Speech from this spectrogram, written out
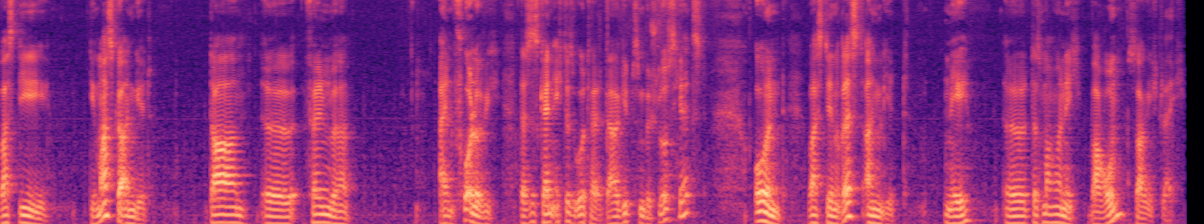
was die, die Maske angeht, da äh, fällen wir ein vorläufig, das ist kein echtes Urteil, da gibt es einen Beschluss jetzt. Und was den Rest angeht, nee, äh, das machen wir nicht. Warum, sage ich gleich.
